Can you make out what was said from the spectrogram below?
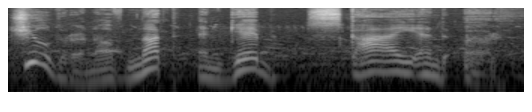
children of Nut and Geb, sky and earth.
